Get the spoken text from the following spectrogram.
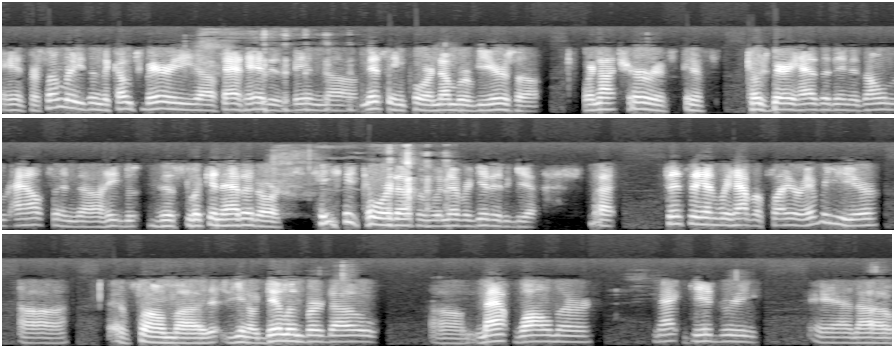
and for some reason, the Coach Berry uh, fathead has been uh, missing for a number of years. Uh, we're not sure if if Coach Berry has it in his own house and uh, he just looking at it, or he, he tore it up and would never get it again. But since then, we have a player every year uh, from uh, you know Dylan Burdeaux, um, Matt Wallner, Matt Guidry, and uh,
